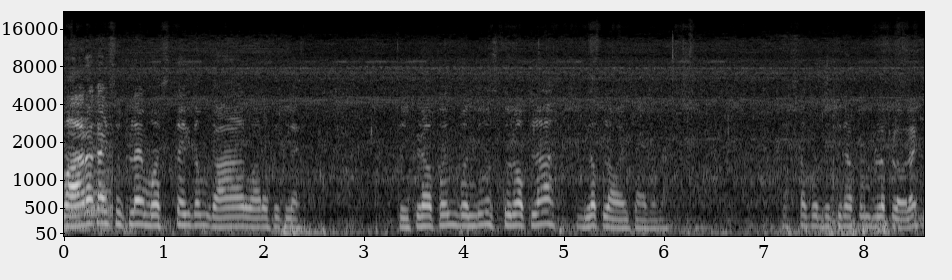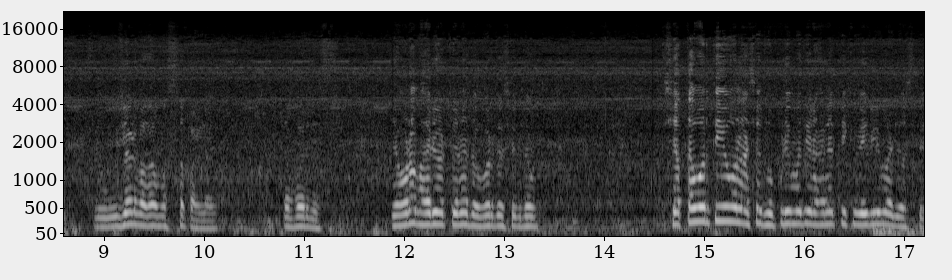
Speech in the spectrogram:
वारा काय सुटलाय? मस्त एकदम गार वारा सुटलाय. तर इकडं आपण बंदोबस्त करू आपला ग्लप लावायचा आहे बघा. मस्त पद्धतीने आपण ब्लप लावला आणि उजेड बघा मस्त पडलाय. जबरदस्त. एवढं भारी वाटतं ना जबरदस्त एकदम. शेतावरती येऊन अशा झोपडीमध्ये राहण्यात एक वेगळी मजा असते.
